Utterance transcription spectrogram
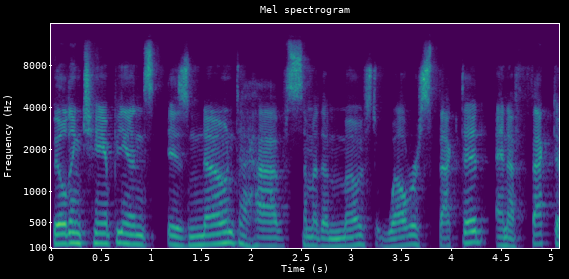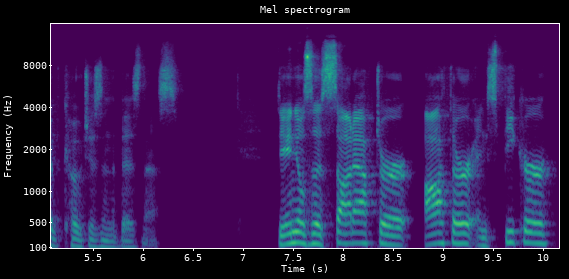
Building Champions is known to have some of the most well respected and effective coaches in the business. Daniel's a sought after author and speaker,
